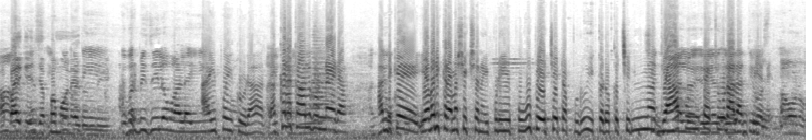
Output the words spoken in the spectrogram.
అబ్బాయికి ఏం చెప్పము అనేది ఉంది. ఎవరి బిజీలో వాళ్ళయి? అయిపోయి కూడా రకరకాలుగా ఉన్నాయిరా. అందుకే ఎవరి క్రమశిక్షణ? ఇప్పుడు ఈ పువ్వు పేర్చేటప్పుడు ఇక్కడ ఒక చిన్న గ్యాప్ ఉంటే ఎ- చూడాలనిపించలే అవును.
